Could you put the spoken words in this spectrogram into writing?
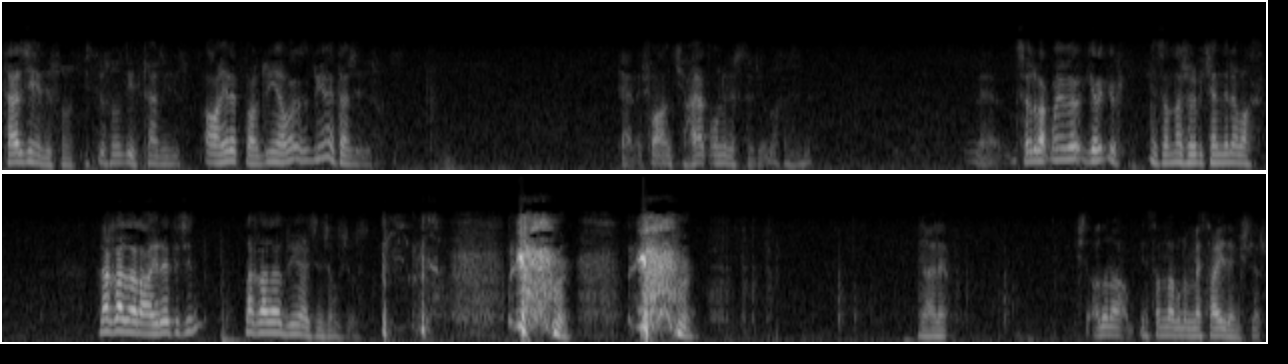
Tercih ediyorsunuz. İstiyorsunuz değil, tercih ediyorsunuz. Ahiret var, dünya var, dünyayı tercih ediyorsunuz. Yani şu anki hayat onu gösteriyor. Bakın şimdi. Dışarı bakmaya gerek yok. İnsanlar şöyle bir kendine baksın. Ne kadar ahiret için, ne kadar dünya için çalışıyoruz. yani işte adına insanlar bunu mesai demişler.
